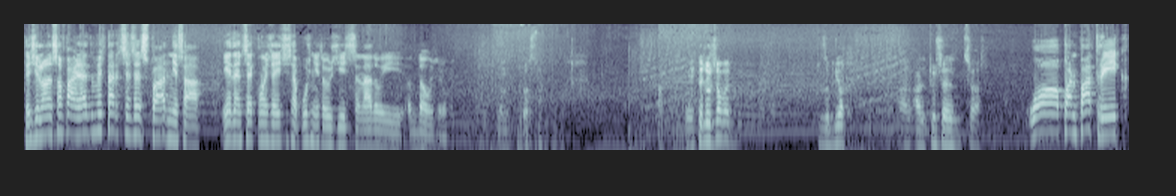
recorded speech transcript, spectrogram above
Te zielone są fajne, ale wystarczy, że spadniesz, a jeden checkpoint zaliczysz, a później to już jedź na dół i od dołu zrób. Zielone po prostu. Te różowe zrobiło. A- Ale tu, że trzeba. Ło, pan Patryk!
